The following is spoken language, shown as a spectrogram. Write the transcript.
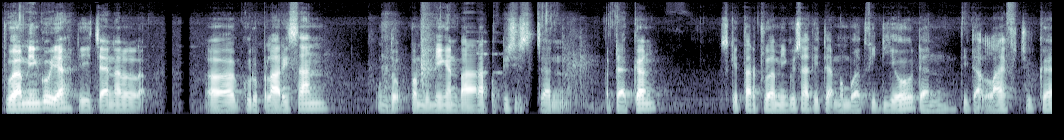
dua minggu ya di channel eh, Guru Pelarisan untuk pembimbingan para pebisnis dan pedagang. Sekitar dua minggu saya tidak membuat video dan tidak live juga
